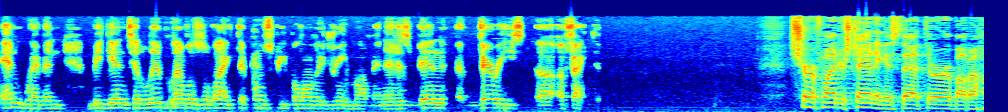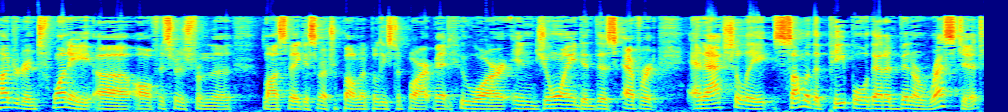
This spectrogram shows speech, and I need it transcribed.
and women begin to live levels of life that most people only dream of, and it has been very uh, effective. Sheriff, my understanding is that there are about 120 uh, officers from the Las Vegas Metropolitan Police Department who are enjoined in this effort. And actually, some of the people that have been arrested,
